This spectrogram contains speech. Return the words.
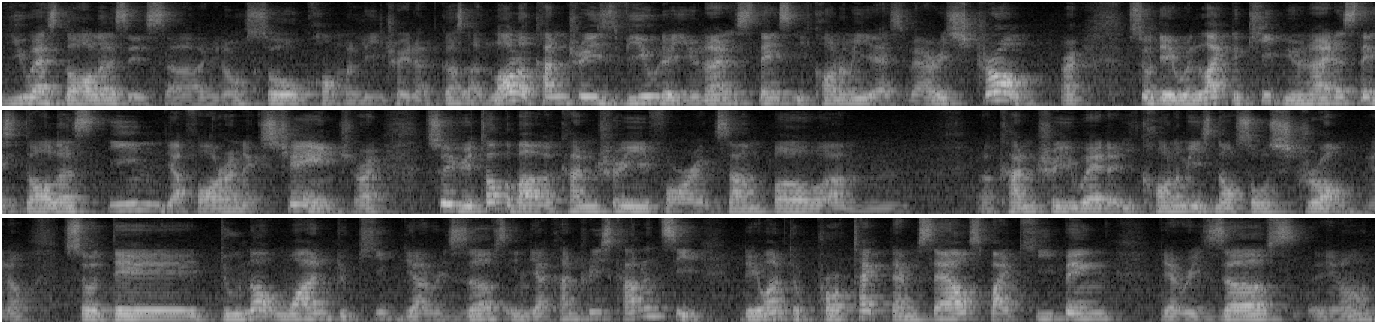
US dollars is uh, you know so commonly traded because a lot of countries view the United States economy as very strong, right? So they would like to keep United States dollars in their foreign exchange, right? So if you talk about a country, for example, um, a country where the economy is not so strong, you know, so they do not want to keep their reserves in their country's currency. They want to protect themselves by keeping their reserves, you know,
